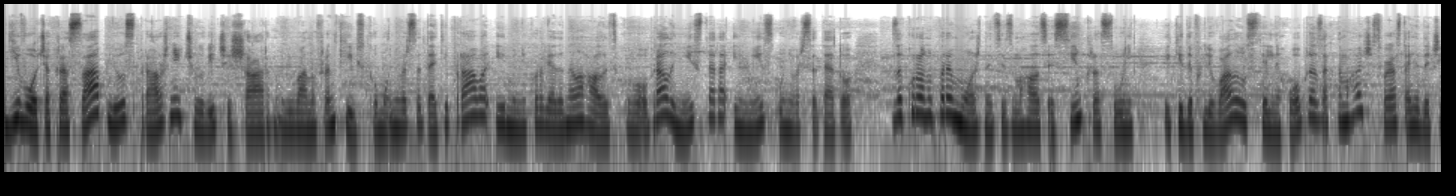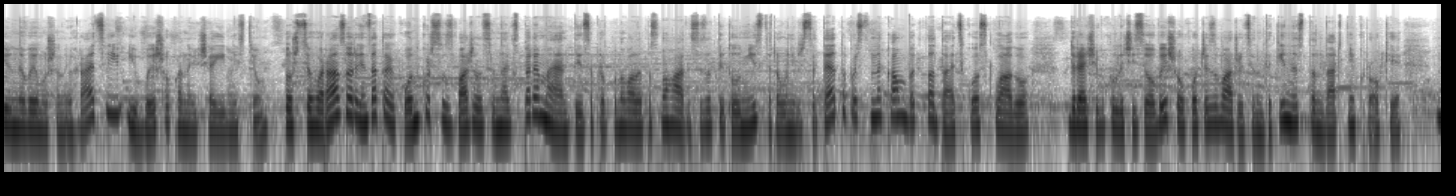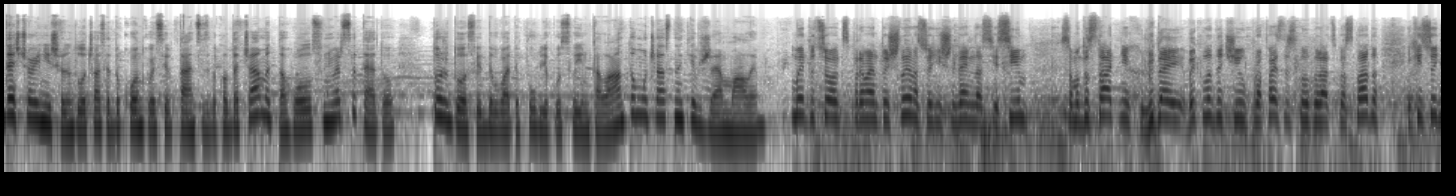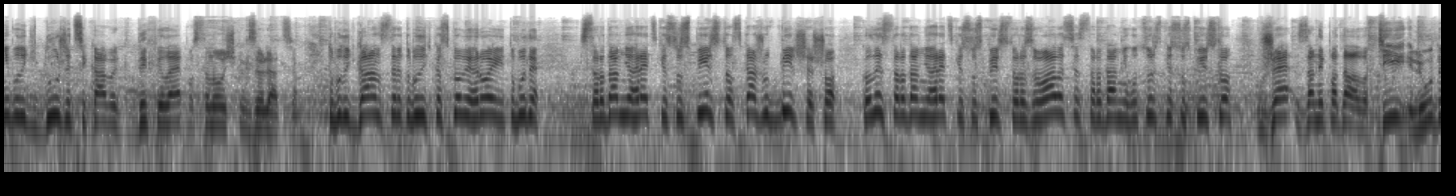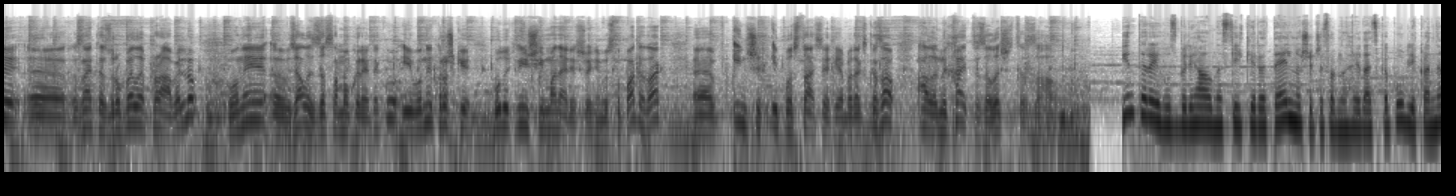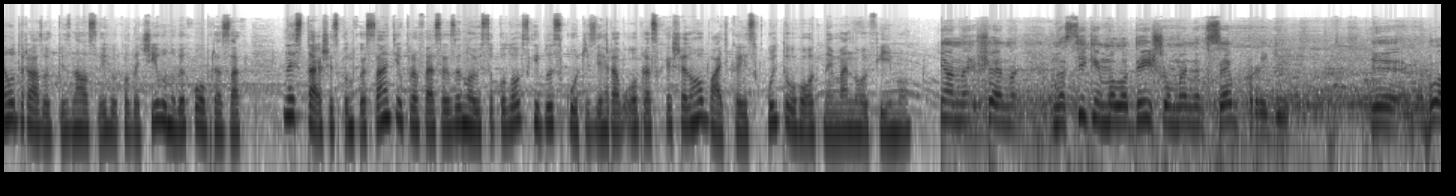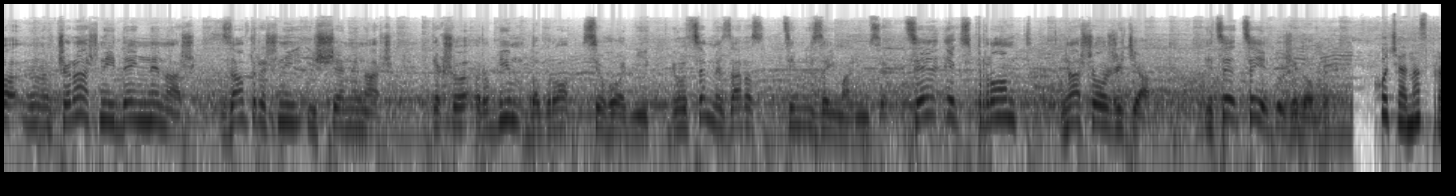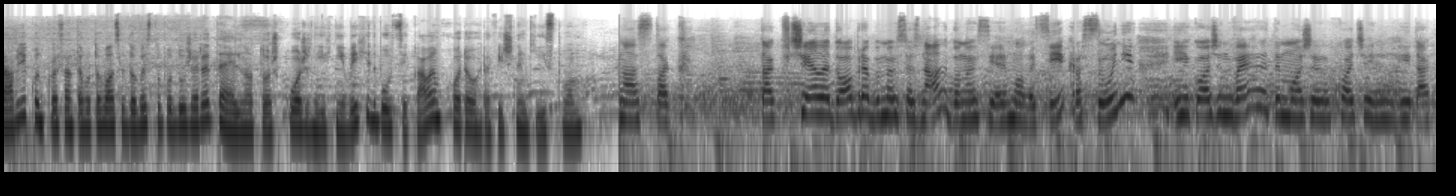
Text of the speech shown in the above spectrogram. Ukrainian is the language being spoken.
Дівоча краса плюс справжній чоловічий шарм в Івано-Франківському університеті права імені короля Данила Галицького обрали містера і міс університету. За корону переможниці змагалися сім красунь, які дефілювали у стильних образах, намагаючись вразити глядачів невимушеною грацією і вишуканою чарівністю. Тож цього разу організатори конкурсу зважилися на експерименти і запропонували посмагатися за титул містера університету представникам викладацького складу. До речі, викладачі цього вишу охоче зважуються на такі нестандартні кроки. Дещо раніше вони долучалися до конкурсів танці з викладачами та голос університету. Тож досвід дивувати публіку своїм талантом учасники вже мали. Ми до цього експерименту йшли. На сьогоднішній день у нас є сім самодостатніх людей, викладачів, професорського викладацького складу, які сьогодні будуть в дуже цікавих дефіле постановочках з'являтися. То будуть ганстери, то будуть казкові герої, то буде стародавньогрецьке суспільство. Скажу більше, що коли стародавньогрецьке суспільство розвивалося, стародавнє гуцульське суспільство вже занепадало. Ті люди, е, знаєте, зробили правильно. Вони е, взялись за самокритику, і вони трошки будуть в іншій манері сьогодні виступати, так Е, в інших іпостасях, я би так сказав, але нехай це залишиться загадкою. Інтригу зберігали настільки ретельно, що численна глядацька публіка не одразу впізнала своїх викладачів у нових образах. Найстарший з конкурсантів, професор Зиновій Соколовський, блискуче зіграв образ хрещеного батька із культового одноіменного фільму. Я ще настільки молодий, що в мене все впереді. Е, Бо е, вчорашній день не наш, завтрашній іще не наш. Так що робімо добро сьогодні. І оце ми зараз цим і займаємося. Це експромт нашого життя. І це, це є дуже добре. Хоча насправді конкурсанти готувалися до виступу дуже ретельно, тож кожен їхній вихід був цікавим хореографічним дійством. Нас так, так вчили добре, бо ми все знали, бо ми всі молодці, красуні, і кожен виграти може, хоче і так.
